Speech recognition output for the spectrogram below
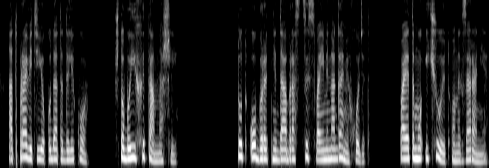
— отправить ее куда-то далеко, чтобы их и там нашли. Тут оборотни да образцы своими ногами ходят, поэтому и чует он их заранее.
